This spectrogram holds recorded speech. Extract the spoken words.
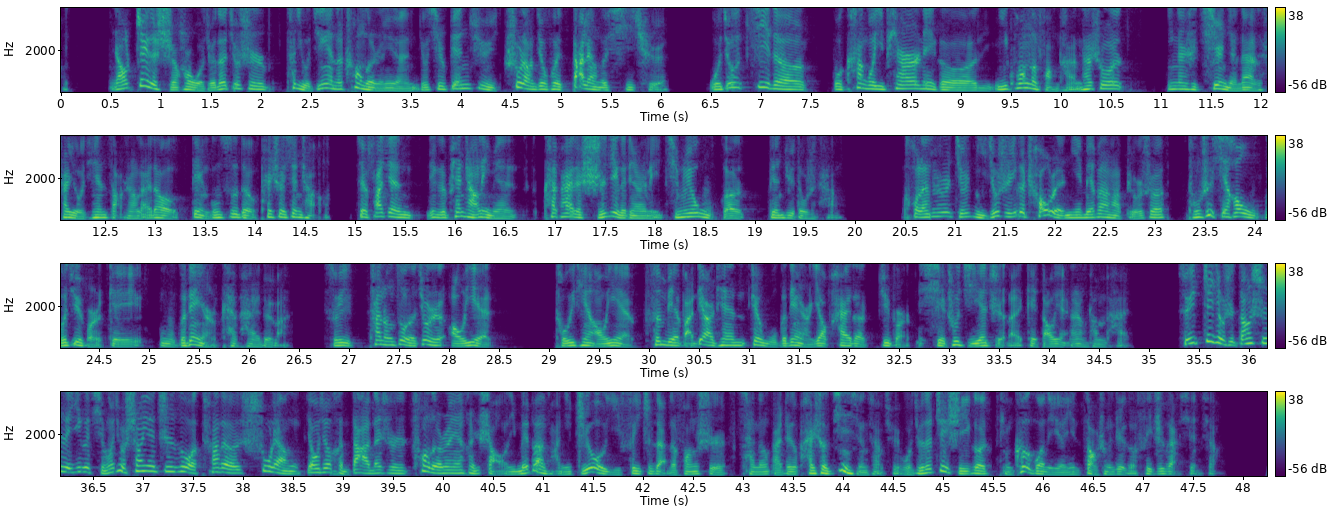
然后这个时候，我觉得就是他有经验的创作人员，尤其是编剧，数量就会大量的稀缺。我就记得我看过一篇那个倪匡的访谈，他说应该是七十年代的，他有一天早上来到电影公司的拍摄现场，就发现那个片场里面开拍的十几个电影里，其中有五个编剧都是他。后来他说：“其实你就是一个超人，你也没办法，比如说同时写好五个剧本给五个电影开拍，对吧？所以他能做的就是熬夜，头一天熬夜，分别把第二天这五个电影要拍的剧本写出几页纸来给导演，让他们拍。所以这就是当时的一个情况，就是商业制作它的数量要求很大，但是创作人员很少，你没办法，你只有以非制载的方式才能把这个拍摄进行下去。我觉得这是一个挺客观的原因，造成这个非制载现象。”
